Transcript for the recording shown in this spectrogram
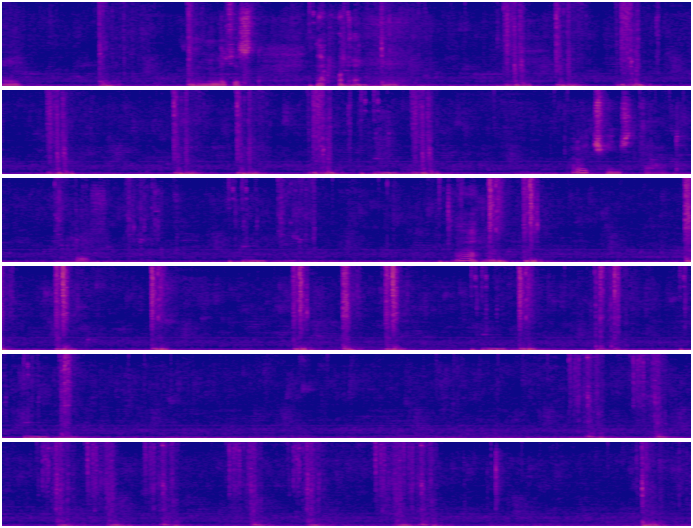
Okay. And then there's just that. Okay. How do I change that? Roof. Ah, no.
